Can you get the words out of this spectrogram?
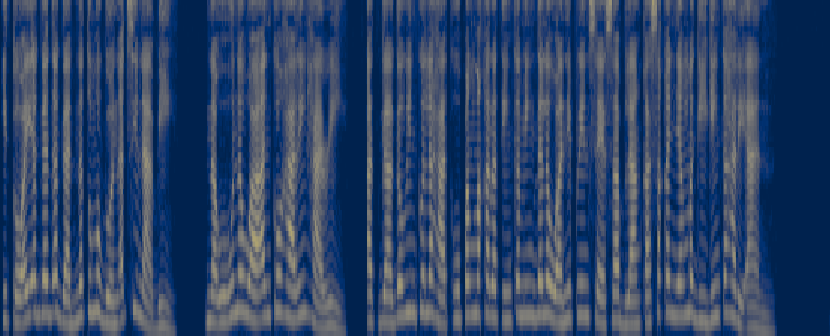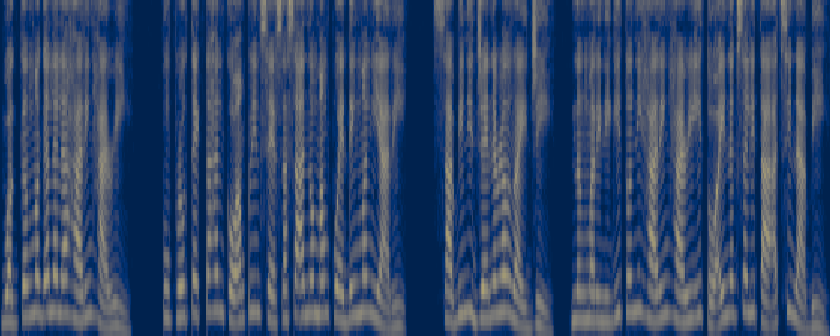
Ito ay agad-agad na tumugon at sinabi. Nauunawaan ko Haring Harry. At gagawin ko lahat upang makarating kaming dalawa ni Prinsesa Blanca sa kanyang magiging kaharian. Huwag kang mag-alala Haring Harry. Puprotektahan ko ang prinsesa sa anumang pwedeng mangyari. Sabi ni General Raiji. Nang marinig ito ni Haring Harry ito ay nagsalita at sinabi.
